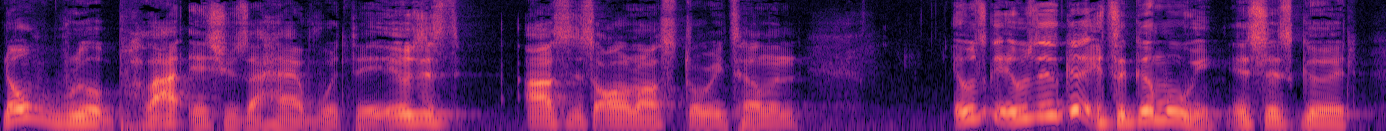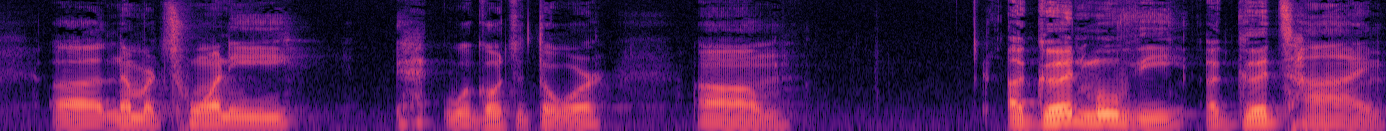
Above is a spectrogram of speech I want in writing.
no real plot issues I have with it. It was just was just all in all storytelling. It was it was good. It's a good movie. It's just good. Uh, number twenty will go to Thor. Um, a good movie, a good time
